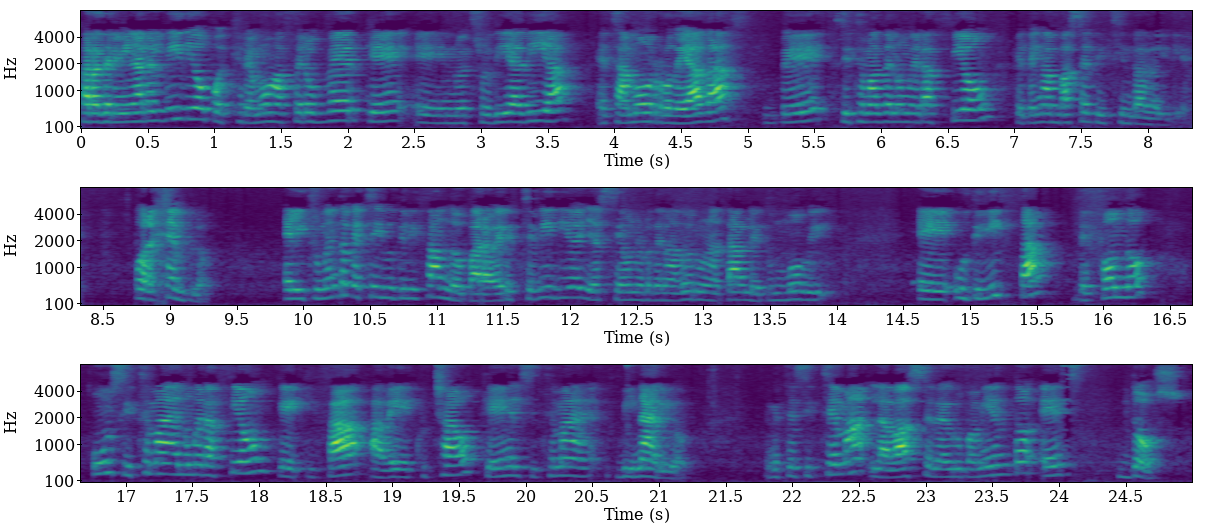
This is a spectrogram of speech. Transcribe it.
Para terminar el vídeo, pues queremos haceros ver que en nuestro día a día estamos rodeadas de sistemas de numeración que tengan bases distintas del 10. Por ejemplo, el instrumento que estéis utilizando para ver este vídeo, ya sea un ordenador, una tablet, un móvil, eh, utiliza de fondo un sistema de numeración que quizás habéis escuchado, que es el sistema binario. En este sistema la base de agrupamiento es 2.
